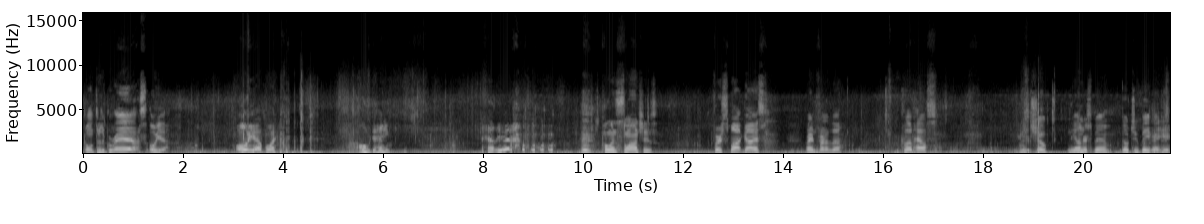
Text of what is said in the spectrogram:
Going through the grass. Oh, yeah. Oh, yeah, boy. Oh, dang. Hell yeah. Pulling slaunches. First spot, guys. Right in front of the clubhouse. And he choked the underspin. Go-to bait right here.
